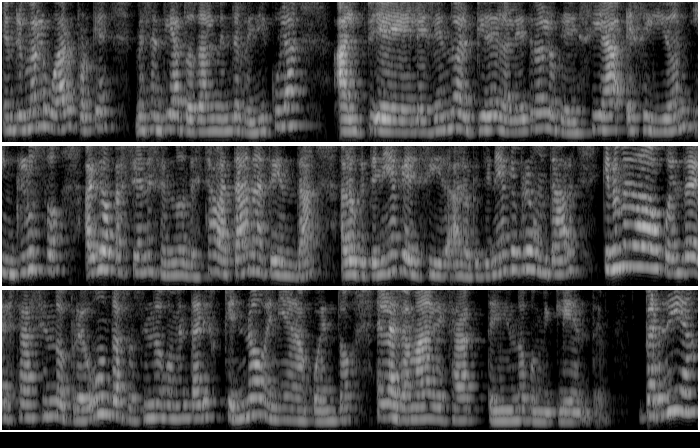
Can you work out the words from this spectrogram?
En primer lugar, porque me sentía totalmente ridícula al, leyendo al pie de la letra lo que decía ese guion. Incluso había ocasiones en donde estaba tan atenta a lo que tenía que decir, a lo que tenía que preguntar, que no me daba cuenta de que estaba haciendo preguntas o haciendo comentarios que no venían a cuento en la llamada que estaba teniendo con mi cliente. Perdía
